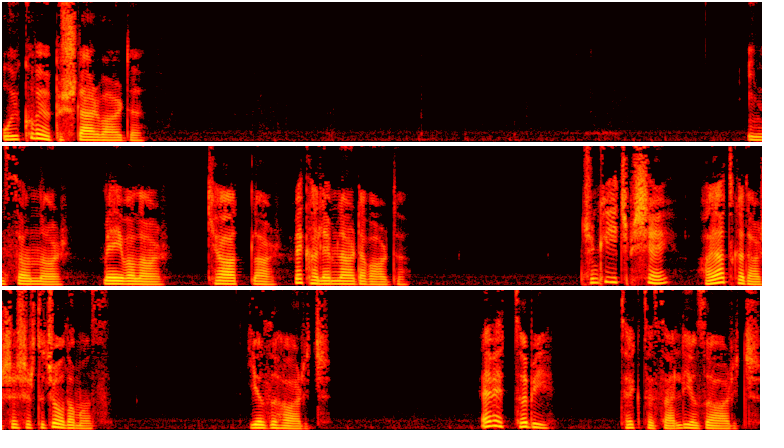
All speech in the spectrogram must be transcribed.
uyku ve öpüşler vardı. İnsanlar, meyveler, kağıtlar ve kalemler de vardı. Çünkü hiçbir şey hayat kadar şaşırtıcı olamaz. Yazı hariç. Evet tabii. Tek teselli yazı hariç.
